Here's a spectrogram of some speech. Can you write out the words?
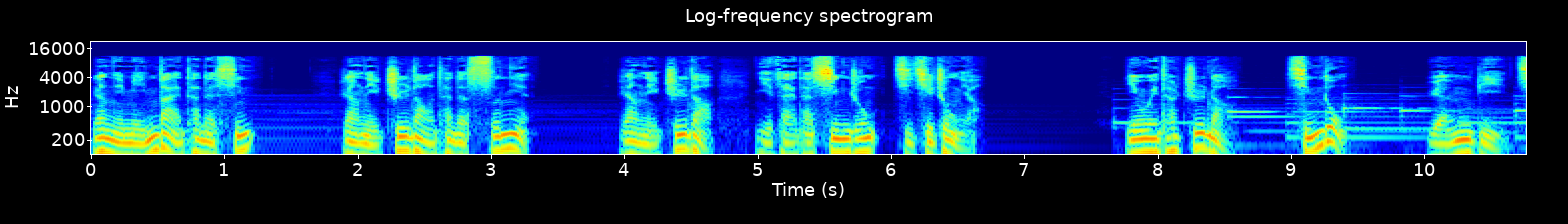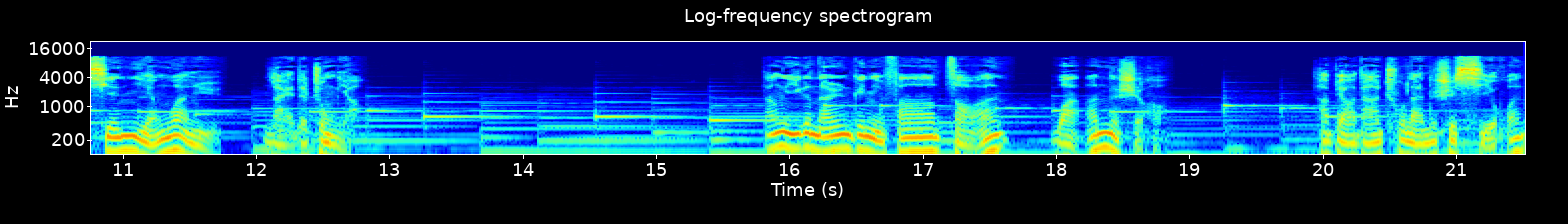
让你明白他的心，让你知道他的思念，让你知道你在他心中极其重要，因为他知道，行动远比千言万语来的重要。当一个男人给你发早安、晚安的时候，他表达出来的是喜欢，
